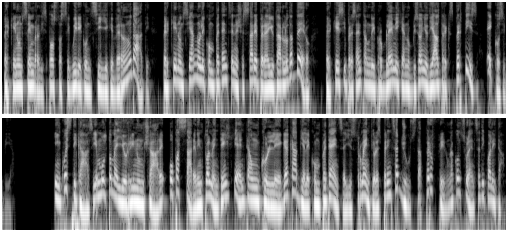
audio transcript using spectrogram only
perché non sembra disposto a seguire i consigli che verranno dati, perché non si hanno le competenze necessarie per aiutarlo davvero, perché si presentano dei problemi che hanno bisogno di altre expertise e così via. In questi casi è molto meglio rinunciare o passare eventualmente il cliente a un collega che abbia le competenze, gli strumenti o l'esperienza giusta per offrire una consulenza di qualità.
